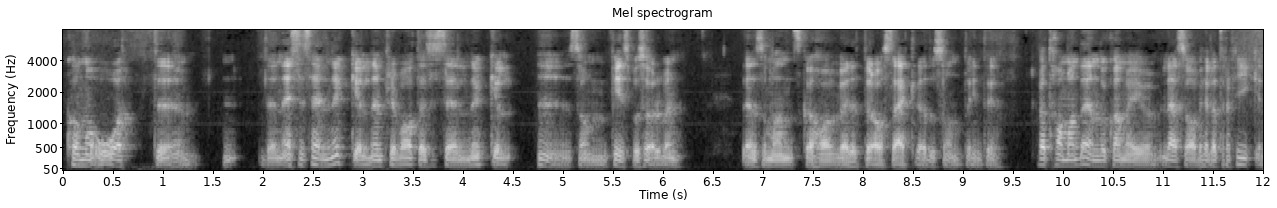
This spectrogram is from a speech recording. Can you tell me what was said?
komma åt eh, den SSL-nyckel, den privata SSL-nyckel eh, som finns på servern. Den som man ska ha väldigt bra säkrad och sånt och inte... För att har man den då kan man ju läsa av hela trafiken.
